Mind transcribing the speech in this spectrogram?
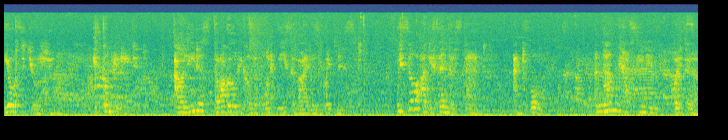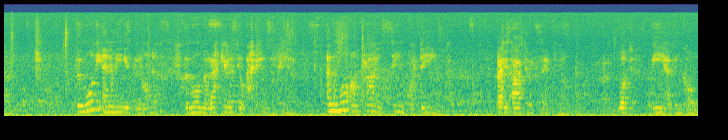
your situation, is complicated. Our leaders struggle because of what we survivors witnessed. We saw our defenders stand and fall. And now we have seen him return. The more the enemy is beyond us, the more miraculous your actions appear, and the more our trials seem ordained. That is hard to accept, no? What we have been called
